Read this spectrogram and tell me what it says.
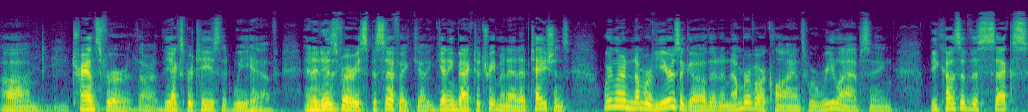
um, transfer the, the, expertise that we have. And it is very specific. Uh, getting back to treatment adaptations, we learned a number of years ago that a number of our clients were relapsing because of the sex,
